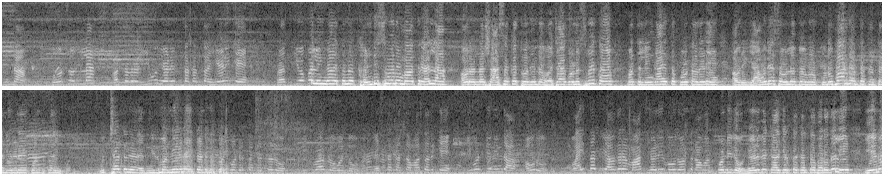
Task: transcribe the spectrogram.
ಭಿನ್ನ ತೋರಿಸೋದಿಲ್ಲ. ಅಂಥದ್ರಲ್ಲಿ ಇವ್ರು ಹೇಳಿರ್ತಕ್ಕಂಥ ಹೇಳಿಕೆ ಪ್ರತಿಯೊಬ್ಬ ಲಿಂಗಾಯತನ ಖಂಡಿಸುವುದು ಮಾತ್ರ ಅಲ್ಲ, ಅವರನ್ನ ಶಾಸಕತ್ವದಿಂದ ವಜಾಗೊಳಿಸಬೇಕು ಮತ್ತು ಲಿಂಗಾಯತ ಕೋಟಾದಡಿ ಅವರಿಗೆ ಯಾವುದೇ ಸೌಲಭ್ಯಗಳು ಕೊಡಬಾರ್ದು ಅಂತಕ್ಕಂಥ ನಿರ್ಣಯ ಕೊಂಡು ಉಚ್ಚಾಟನೆ ನಿರ್ಮ ನಿರ್ಣಯ ಕಂಡು ಕೈಗೊಂಡಿರ್ತಕ್ಕಂಥದ್ದು ನಿಜವಾಗ್ಲೂ ಒಂದು ಎಷ್ಟಕ್ಕಂಥ ಮಾತು. ಅದಕ್ಕೆ ಇವತ್ತಿನಿಂದ ಅವರು ಬಾಯ್ತಪ್ಪಿ ಯಾವ್ದಾರ ಮಾತು ಹೇಳಿರ್ಬೋದು ಅಂತ ನಾವು ಅನ್ಕೊಂಡಿದ್ದೆವು. ಹೇಳ್ಬೇಕಾಗಿರ್ತಕ್ಕಂಥ ಬರದಲ್ಲಿ ಏನೋ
